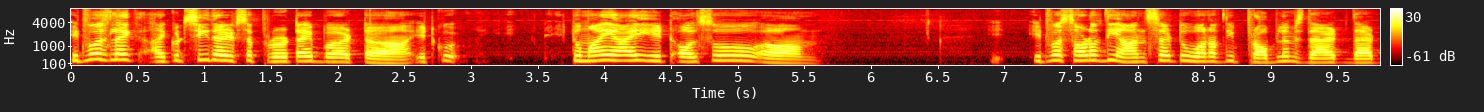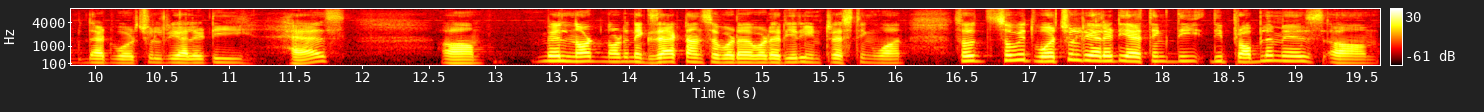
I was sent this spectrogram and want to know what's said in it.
it was like I could see that it's a prototype, but uh, it could, to my eye, it also um, it was sort of the answer to one of the problems that that that virtual reality has. Um, well, not not an exact answer, but a, but a really interesting one. So so with virtual reality, I think the the problem is um,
